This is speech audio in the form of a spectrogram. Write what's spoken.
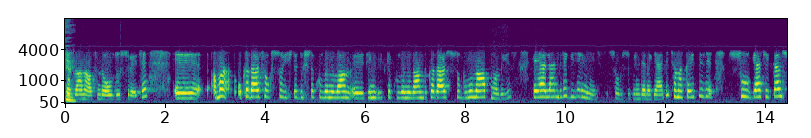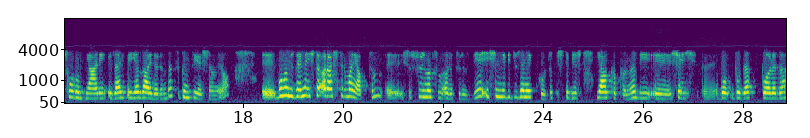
Toprağın evet. altında olduğu sürece. E, ama o kadar çok su işte duşta kullanılan, e, temizlikte kullanılan bu kadar su bunu ne yapmalıyız? Değerlendirebilir miyiz? sorusu gündeme geldi. Çanakkale'de de su gerçekten sorun yani özellikle yaz aylarında sıkıntı yaşanıyor. E, bunun üzerine işte araştırma yaptım. E, işte suyu nasıl arıtırız diye. Eşimle bir düzenek kurduk. İşte bir yağ kapanı, bir e, şey e, bu, burada bu arada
